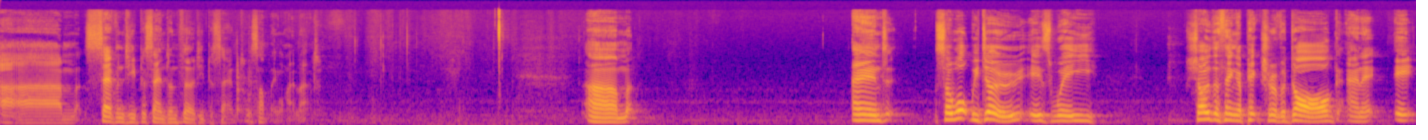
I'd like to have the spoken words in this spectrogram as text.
um, 70% and 30% or something like that. Um, and so what we do is we show the thing a picture of a dog and it, it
